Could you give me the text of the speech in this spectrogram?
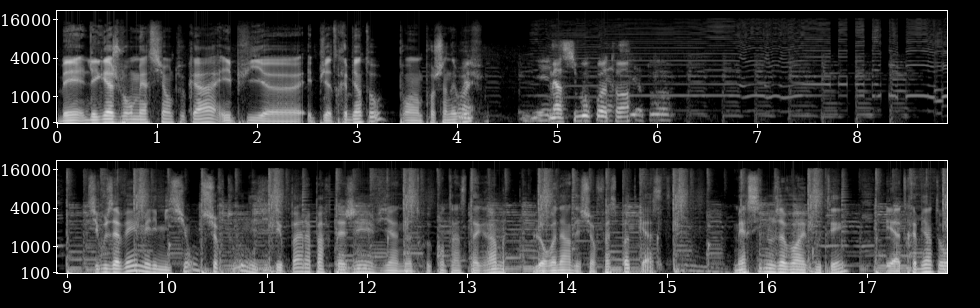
Ben, les gars, je vous remercie en tout cas et puis, euh, et puis à très bientôt pour un prochain débrief. Yes. Merci beaucoup à toi. Merci à toi. Si vous avez aimé l'émission, surtout n'hésitez pas à la partager via notre compte Instagram, le renard des surfaces podcast. Merci de nous avoir écoutés et à très bientôt.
